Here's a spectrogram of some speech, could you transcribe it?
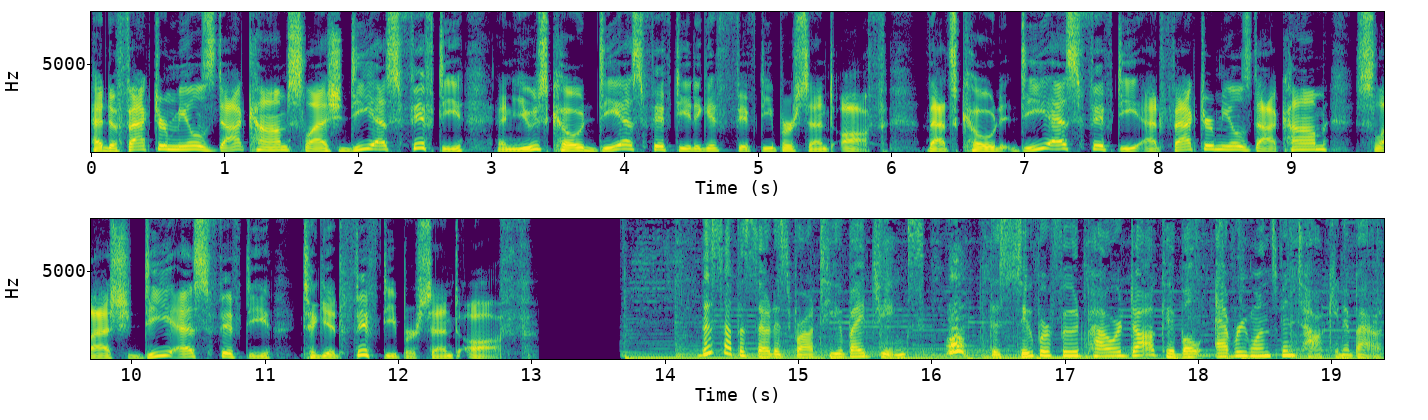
Head to factormeals.com slash DS50 and use code DS50 to get 50% off. That's code DS50 at factormeals.com slash DS50 to get 50% off. This episode is brought to you by Jinx, the superfood powered dog kibble everyone's been talking about.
